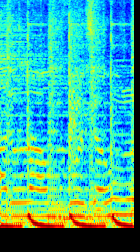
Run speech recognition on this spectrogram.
Dar la un buzăun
